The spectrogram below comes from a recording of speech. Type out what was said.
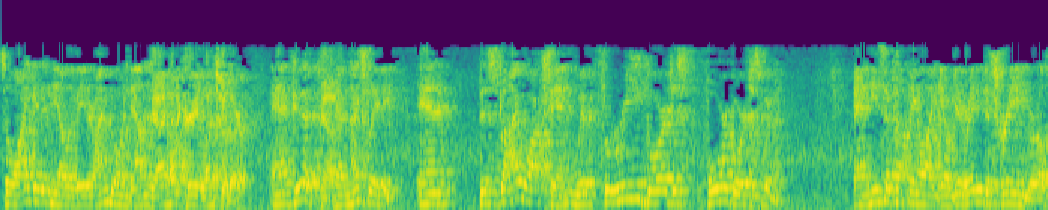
So I get in the elevator, I'm going down. Yeah, I had a great lunch with her. And good. Yeah. Nice lady. And this guy walks in with three gorgeous, four gorgeous women. And he said something like, you know, get ready to scream, girls.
